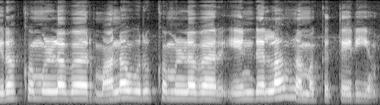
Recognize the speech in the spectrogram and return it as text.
இரக்கமுள்ளவர் மன உருக்கமுள்ளவர் என்றெல்லாம் நமக்கு தெரியும்.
